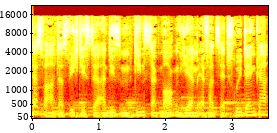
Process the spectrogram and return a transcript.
Das war das Wichtigste an diesem Dienstagmorgen hier im FAZ Frühdenker.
